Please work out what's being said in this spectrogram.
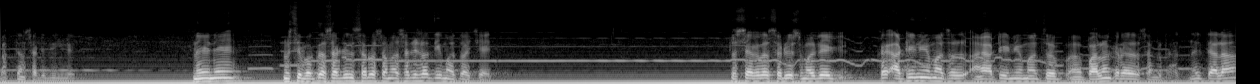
भक्तांसाठी दिलेले आहेत. नाही नाही नुसते भक्तासाठी सर्व समाजासाठी सुद्धा ती महत्त्वाची आहेत. जसं एखाद्या सर्व्हिसमध्ये काही अटी नियमाचं अटी नियमाचं पालन करायला सांगतात नाही त्याला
